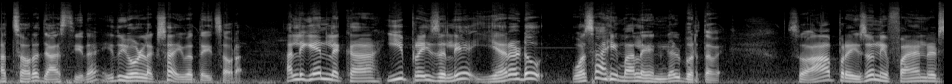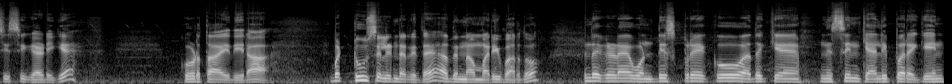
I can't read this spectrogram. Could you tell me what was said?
ಹತ್ತು ಸಾವಿರ ಜಾಸ್ತಿ ಇದೆ, ಇದು ಏಳು ಲಕ್ಷ ಐವತ್ತೈದು ಸಾವಿರ. ಅಲ್ಲಿಗೇನು ಲೆಕ್ಕ? ಈ ಪ್ರೈಸಲ್ಲಿ ಎರಡು ಹೊಸ ಹಿಮಾಲಯನ್ಗಳು ಬರ್ತವೆ. ಸೊ ಆ ಪ್ರೈಸು ನೀವು ಫೈವ್ ಹಂಡ್ರೆಡ್ ಸಿ ಸಿ ಗಾಡಿಗೆ ಕೊಡ್ತಾ ಇದ್ದೀರಾ. ಬಟ್ ಟೂ ಸಿಲಿಂಡರ್ ಇದೆ, ಅದನ್ನು ನಾವು ಮರಿಬಾರ್ದು. ಹಿಂದೆಗಡೆ ಒಂದು ಡಿಸ್ಕ್ ಬ್ರೇಕು ಅದಕ್ಕೆ ನಿಸ್ಸಿನ್ ಕ್ಯಾಲಿಪರ್ ಅಗೈನ್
